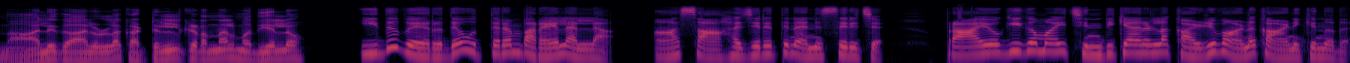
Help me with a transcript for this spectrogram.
നാലുകാലുള്ള കട്ടിലിൽ കിടന്നാൽ മതിയല്ലോ. ഇത് വെറുതെ ഉത്തരം പറയലല്ല. ആ സാഹചര്യത്തിനനുസരിച്ച് പ്രായോഗികമായി ചിന്തിക്കാനുള്ള കഴിവാണ് കാണിക്കുന്നത്.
